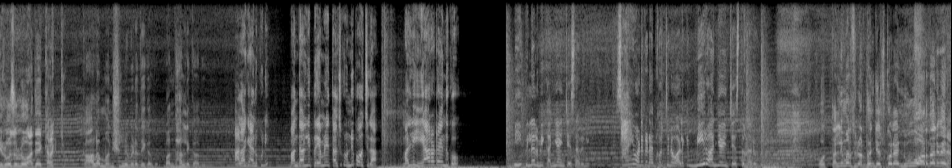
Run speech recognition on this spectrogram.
ఈ రోజుల్లో అదే కరెక్ట్. కాలం మనుషుల్ని విడదీయగలదు బంధాల్ని కాదు. అలాగే అనుకుని బంధాల్ని ప్రేమని తలుచుకుని ఉండిపోవచ్చుగా. మళ్ళీ ఈ ఆరాటం ఎందుకో? మీ పిల్లలు మీకు అన్యాయం చేశారని సాయం అడగడానికి వచ్చిన వాళ్ళకి మీరు అన్యాయం చేస్తున్నారు. ఓ తల్లి మనసుని అర్థం చేసుకోలే నువ్వు ఆడదానివేనా?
